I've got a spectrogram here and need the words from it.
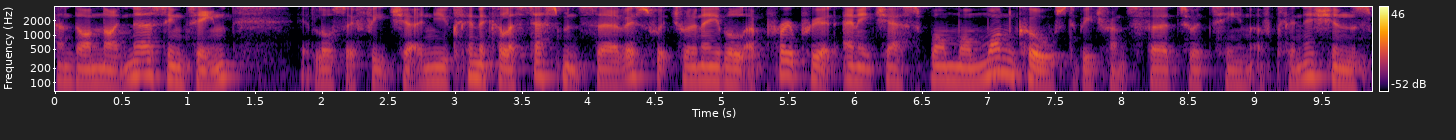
and our night nursing team, it'll also feature a new clinical assessment service which will enable appropriate NHS 111 calls to be transferred to a team of clinicians.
